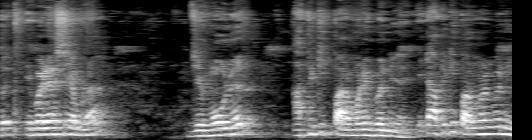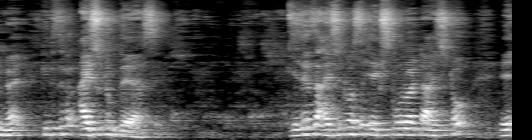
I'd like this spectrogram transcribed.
তো এবারে আসি আমরা যে মৌলের আপেক্ষিক পারমাণবিক বল নির্ণয়। এটা আপেক্ষিক পারমাণবিক বল নির্ণয়, কিন্তু যেটা আইসোটোপ দেওয়া আছে। এই যে আইসোটোপ আছে এক্স মৌল একটা আইসোটোপ এই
